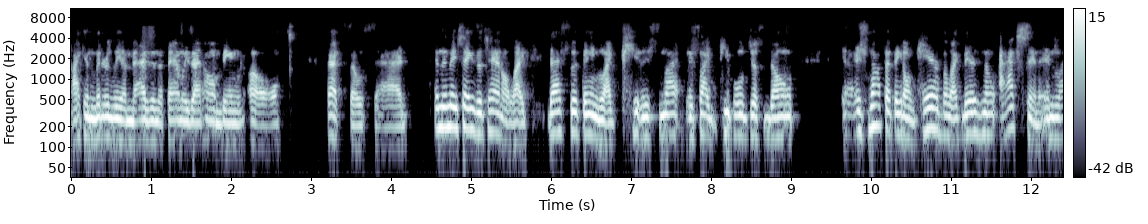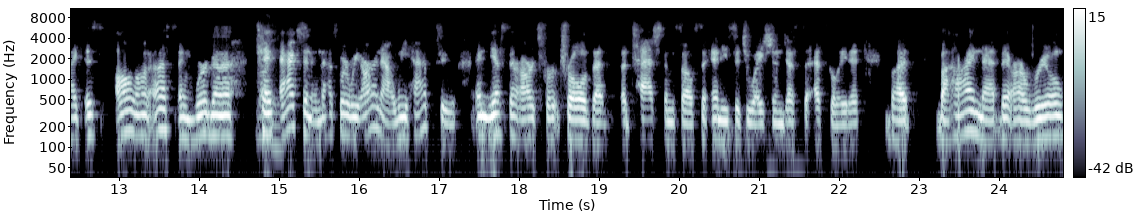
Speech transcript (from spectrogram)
I can literally imagine the families at home being, oh, that's so sad. And then they change the channel. Like that's the thing. Like it's not. It's like people just don't. It's not that they don't care, but like there's no action, and like it's all on us, and we're gonna take Right. action, and that's where we are now. We have to. And yes, there are tr- trolls that attach themselves to any situation just to escalate it, but behind that there are real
